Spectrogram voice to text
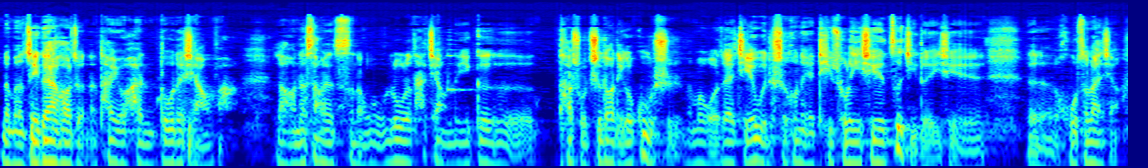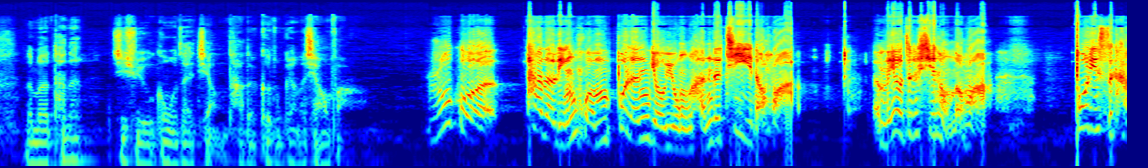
那么这个爱好者呢，他有很多的想法。然后呢，上一次呢，我录了他讲的一个他所知道的一个故事。那么我在结尾的时候呢，也提出了一些自己的一些呃胡思乱想。那么他呢，继续跟我在讲他的各种各样的想法。如果他的灵魂不能有永恒的记忆的话，没有这个系统的话，波利斯卡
